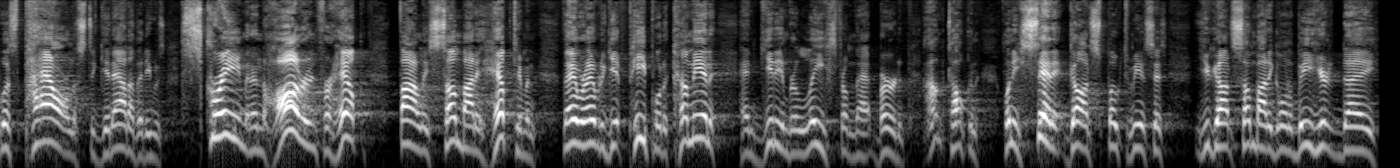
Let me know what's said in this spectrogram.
was powerless to get out of it. He was screaming and hollering for help. Finally, somebody helped him, and they were able to get people to come in and get him released from that burden. I'm talking, when he said it, God spoke to me and says, You got somebody going to be here today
